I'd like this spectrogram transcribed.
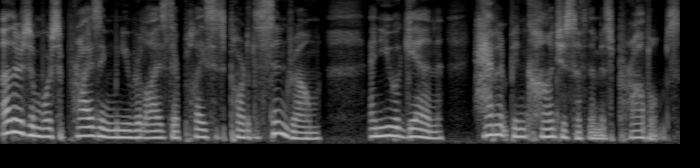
Others are more surprising when you realize their place is part of the syndrome, and you again haven't been conscious of them as problems.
